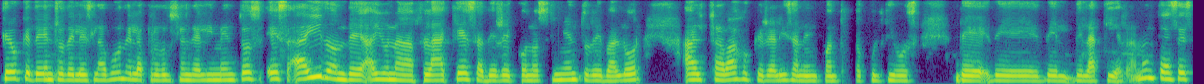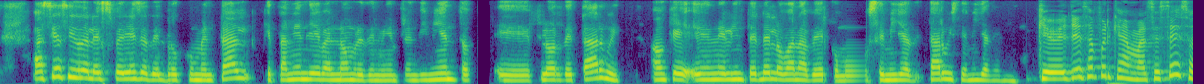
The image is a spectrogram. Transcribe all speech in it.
creo que dentro del eslabón de la producción de alimentos es ahí donde hay una flaqueza de reconocimiento de valor al trabajo que realizan en cuanto a cultivos de, de, la tierra. ¿no? Entonces, así ha sido la experiencia del documental, que también lleva el nombre de mi emprendimiento, eh, Flor de Tarwi aunque en el internet lo van a ver como semilla de tarro y semilla de vida. Qué belleza porque además es eso,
